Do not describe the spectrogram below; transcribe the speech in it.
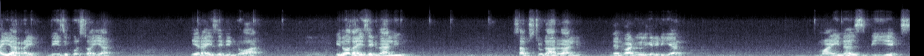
IR, right? V is equals to IR. Here Iz into R. You know the Iz value. Substitute R value. Then what we will get it here? Minus bx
